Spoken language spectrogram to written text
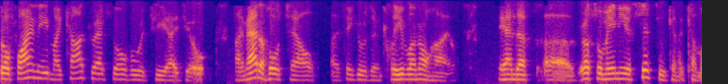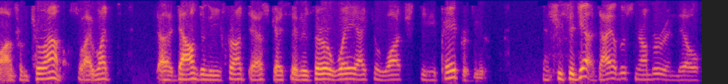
So finally, my contract's over with G.I. Joe. I'm at a hotel. I think it was in Cleveland, Ohio. And uh, uh, WrestleMania 6 was going to come on from Toronto. So I went uh, down to the front desk. I said, is there a way I can watch the pay-per-view? And she said, yeah, dial this number and they'll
